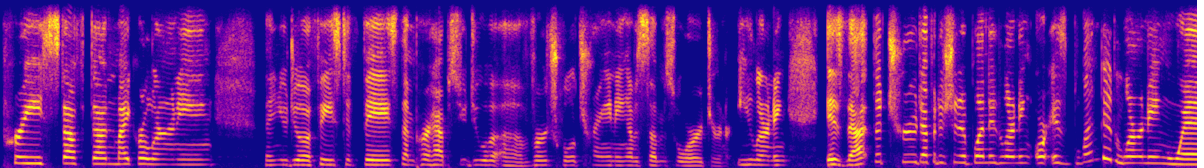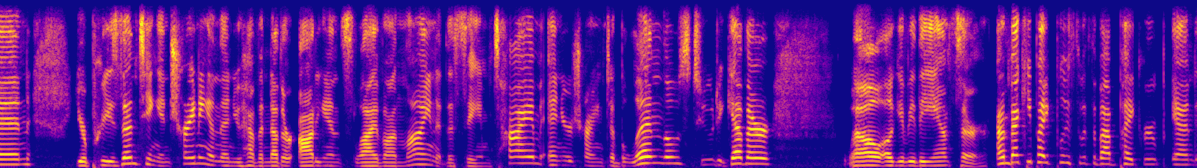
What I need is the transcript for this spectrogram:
pre stuff done, micro learning, then you do a face to face, then perhaps you do a, a, virtual training of some sort or an e learning. Is that the true definition of blended learning? Or is blended learning when you're presenting and training and then you have another audience live online at the same time and you're trying to blend those two together? Well, I'll give you the answer. I'm Becky Pike Pluth with the Bob Pike Group, and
